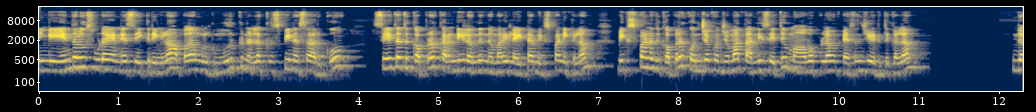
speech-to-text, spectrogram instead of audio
நீங்கள் எந்தளவுக்கு சூடாக எண்ணெய் சேர்க்குறீங்களோ அப்போ தான் உங்களுக்கு முறுக்கு நல்லா கிறிஸ்பினஸாக இருக்கும். சேர்த்ததுக்கப்புறம் கரண்டியில் வந்து இந்த மாதிரி லைட்டாக மிக்ஸ் பண்ணிக்கலாம். மிக்ஸ் பண்ணதுக்கப்புறம் கொஞ்சம் கொஞ்சமாக தண்ணி சேர்த்து மாவை ஃபுல்லாக பிசைஞ்சு எடுத்துக்கலாம். இந்த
